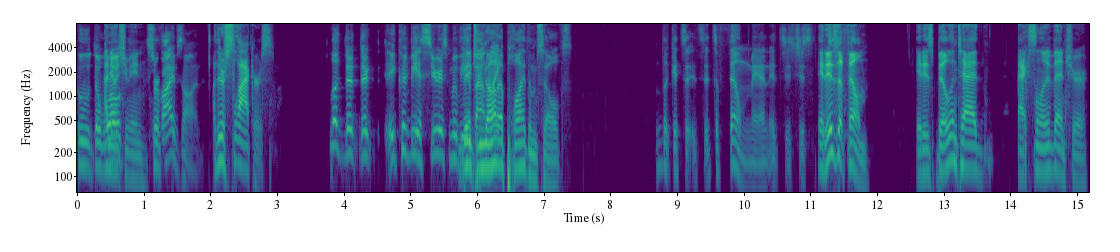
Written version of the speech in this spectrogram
who the I know world what you mean. survives on. They're slackers. Look, they're, they're, it could be a serious movie. They about, do not like- apply themselves. look. It's a, it's it's a film, man. It's it's just It is a film. It is Bill and Ted, Excellent Adventure.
